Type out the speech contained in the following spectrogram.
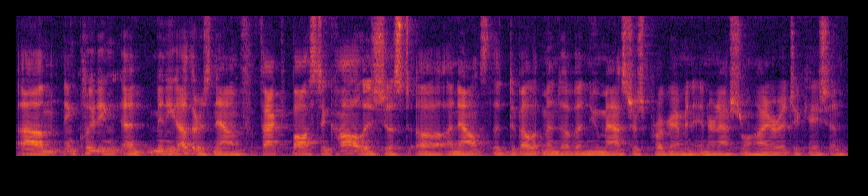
um, including uh, many others now. In fact, Boston College just uh, announced the development of a new master's program in international higher education.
